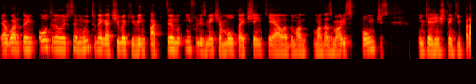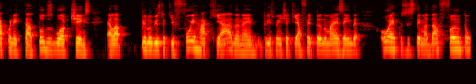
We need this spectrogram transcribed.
E agora tem outra notícia muito negativa que vem impactando, infelizmente, a multi-chain, que é ela uma, uma das maiores pontes em que a gente tem que para conectar todos os blockchains, ela pelo visto aqui foi hackeada, né? Principalmente aqui afetando mais ainda o ecossistema da Phantom.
